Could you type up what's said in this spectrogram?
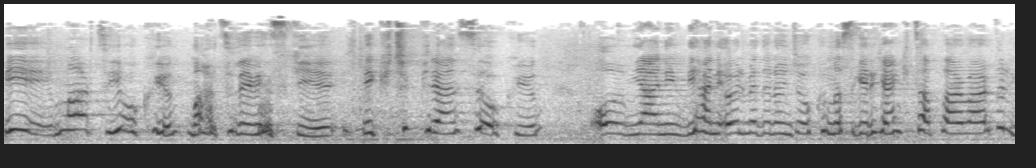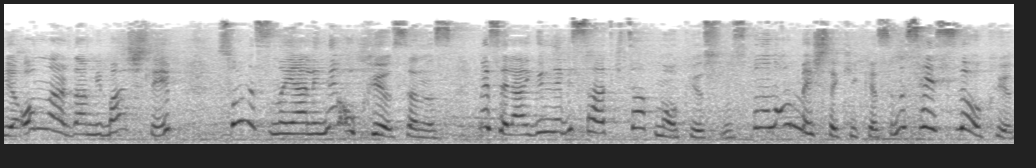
bir Martı'yı okuyun. Martı Levinski'yi. işte Küçük Prens'i okuyun. O yani bir hani ölmeden önce okunması gereken kitaplar vardır ya onlardan bir başlayıp sonrasında yani ne okuyorsanız mesela günde bir saat kitap mı okuyorsunuz? Bunun 15 dakikasını sesli okuyun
